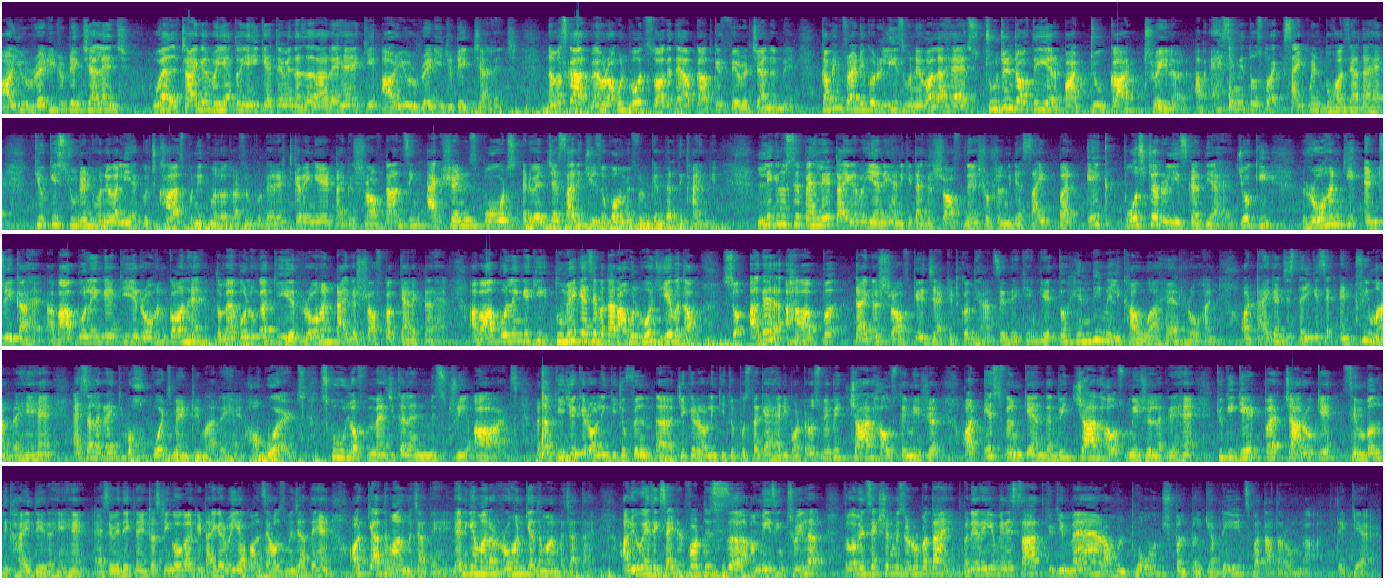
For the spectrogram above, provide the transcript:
Are you ready to take challenge well Tiger भैया तो यही कहते हुए नज़र आ रहे हैं कि are you ready to take challenge नमस्कार, मैं हूँ राहुल बोध स्वागत है आपका आपके फेवरेट चैनल में। कमिंग फ्राइडे को रिलीज़ होने वाला है student of the year part two का ट्रेलर अब ऐसे में दोस्तों एक्साइटमेंट बहुत ज़्यादा है, क्योंकि स्टूडेंट होने वाली है कुछ खास। पुनीत मल्होत्रा फ़िल्म को डायरेक्ट करेंगे Tiger Shroff dancing action sports adventure सारी चीज़ों को हमें फ़िल्म के अंदर दिखाएँगे। लेकिन उससे पहले टाइगर भैया ने यानी कि टाइगर श्रॉफ ने सोशल मीडिया साइट पर एक पोस्टर रिलीज़ कर दिया है जो कि रोहन की एंट्री का है। अब आप बोलेंगे कि ये रोहन कौन है? तो मैं बोलूँगा कि ये रोहन टाइगर श्रॉफ का कैरेक्टर है। अब आप बोलेंगे कि तुम्हें कैसे पता राहुल भोज? ये बताओ। सो so, अगर आप टाइगर श्रॉफ के जैकेट को ध्यान से देखेंगे तो हिंदी में लिखा हुआ है रोहन। और टाइगर जिस तरीके से एंट्री मार रहे हैं, ऐसा लग रहा है कि वो हॉकवर्ड्स में एंट्री मार रहे हैं। Hogwarts school of magical and mystery arts मतलब कि जेके रॉलिंग की जो फ़िल्म जेके रॉलिंग की जो पुस्तक है हैरी पॉटर उसमें भी चार हाउस थे मेजर और इस फ़िल्म के अंदर भी चार हाउस मेजर लग रहे हैं, क्योंकि गेट पर चारों के सिंबल दिखाई दे रहे हैं। ऐसे में देखना इंटरेस्टिंग होगा कि टाइगर भैया कौन से हाउस में जाते हैं और क्या धमाल मचाते हैं। यानी कि हमारा रोहन क्या धमाल मचाता है? Are you guys excited for this amazing trailer तो कमेंट सेक्शन में ज़रूर बताएँ। बने रहिए मेरे साथ, क्योंकि मैं राहुल भोज पल पल की अपडेट्स बताता रहूँगा। Take care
